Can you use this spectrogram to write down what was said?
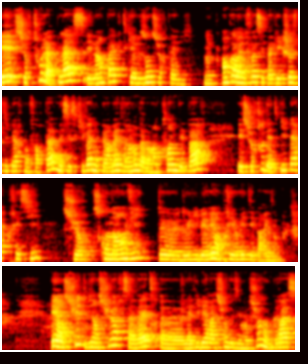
et surtout la place et l'impact qu'elles ont sur ta vie. Donc encore une fois, c'est pas quelque chose d'hyper confortable, mais c'est ce qui va nous permettre vraiment d'avoir un point de départ et surtout d'être hyper précis sur ce qu'on a envie de, libérer en priorité, par exemple. Et ensuite, bien sûr, ça va être euh, la libération des émotions, donc grâce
